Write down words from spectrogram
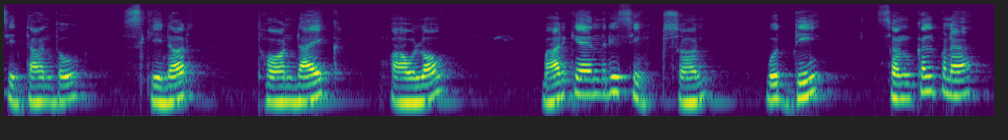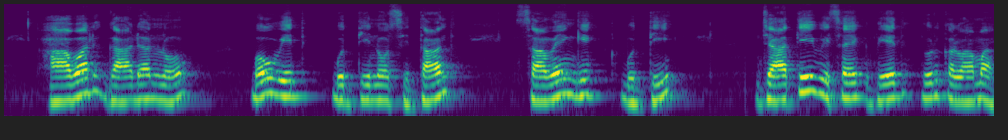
સિદ્ધાંતો સ્કિનર થોર્નડાઇક પાવલોવ, બાળકેન્દ્રી શિક્ષણ બુદ્ધિ, સંકલ્પના, હાવર્ડ ગાર્ડનનો બહુવિધ બુદ્ધિનો સિદ્ધાંત, સાંવેગિક બુદ્ધિ, જાતિ વિષયક ભેદ દૂર કરવામાં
